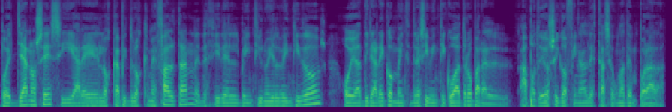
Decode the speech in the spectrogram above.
pues ya no sé si haré los capítulos que me faltan, es decir, el 21 y el 22, o ya tiraré con 23 y 24 para el apoteósico final de esta segunda temporada.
